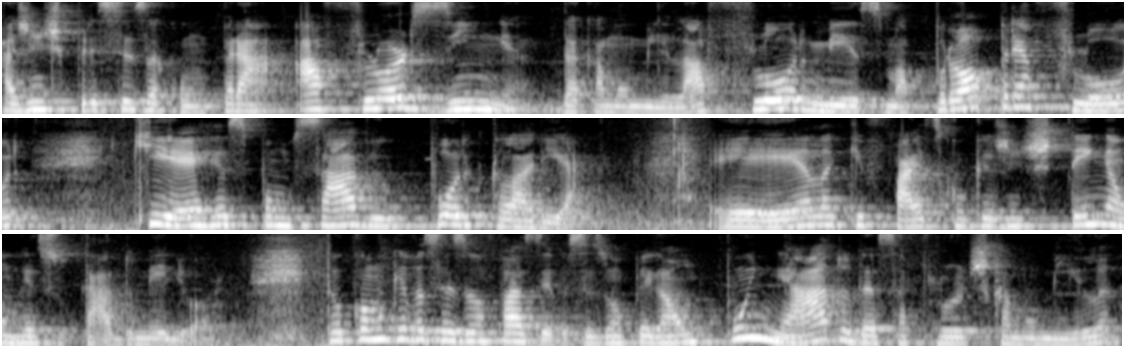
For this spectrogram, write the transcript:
a gente precisa comprar a florzinha da camomila, a flor mesmo, a própria flor que é responsável por clarear. É ela que faz com que a gente tenha um resultado melhor. Então, como que vocês vão fazer? Vocês vão pegar um punhado dessa flor de camomila.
